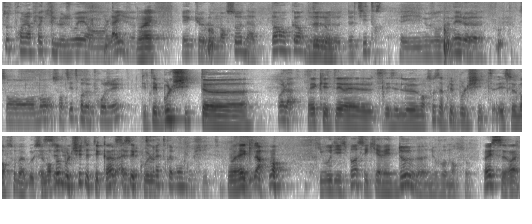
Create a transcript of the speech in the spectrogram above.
toute première fois qu'ils le jouaient en live Ouais. et que le morceau n'a pas encore de, De nom. de titre. Et ils nous ont donné le, son, nom, son titre de projet. Qui était bullshit. euh, Voilà. ouais, qui était euh, le morceau s'appelait bullshit et ce morceau, bah, ce Et morceau bullshit était quand Et même c'est assez cool. Très très bon bullshit. Ouais, clairement. Ce qu'ils vous disent pas, c'est qu'il y avait deux euh, nouveaux morceaux. Oui, c'est vrai.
